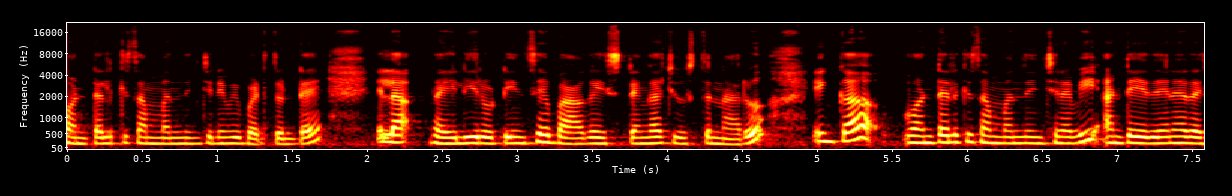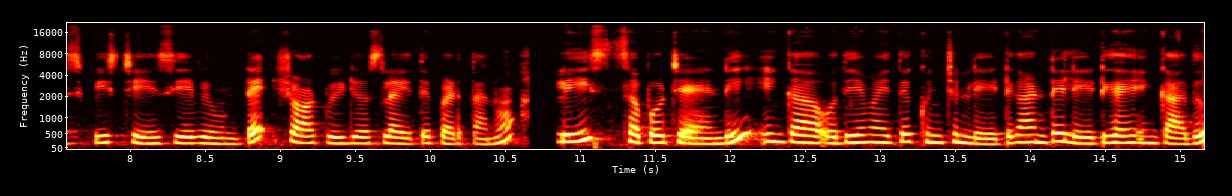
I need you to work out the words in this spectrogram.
వంటలకి సంబంధించినవి పెడుతుంటే ఇలా డైలీ రొటీన్సే బాగా ఇష్టంగా చూస్తున్నారు. ఇంకా వంటలకి సంబంధించినవి అంటే ఏదైనా రెసిపీస్ చేసేవి ఉంటే షార్ట్ వీడియోస్లో అయితే పెడతాను. ప్లీజ్ సపోర్ట్ చేయండి. ఇంకా ఉదయం అయితే కొంచెం లేట్గా అంటే లేట్గా ఏం కాదు.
